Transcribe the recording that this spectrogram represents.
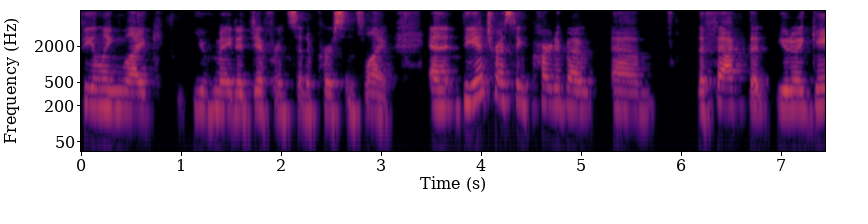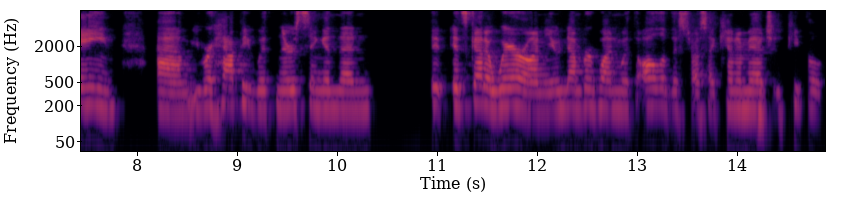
feeling like you've made a difference in a person's life. And the interesting part about um, the fact that you know again um, you were happy with nursing and then it, has got to wear on you. Number one with all of the stress i can't imagine people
